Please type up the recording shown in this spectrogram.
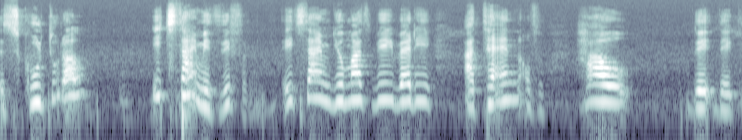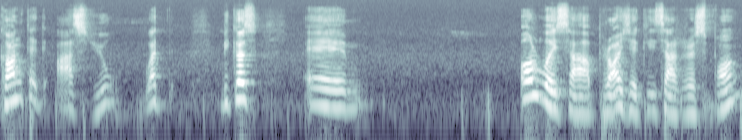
sculptural. Each time it's different. Each time you must be very attentive of how the, the context asks you what because um, always a project is a response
